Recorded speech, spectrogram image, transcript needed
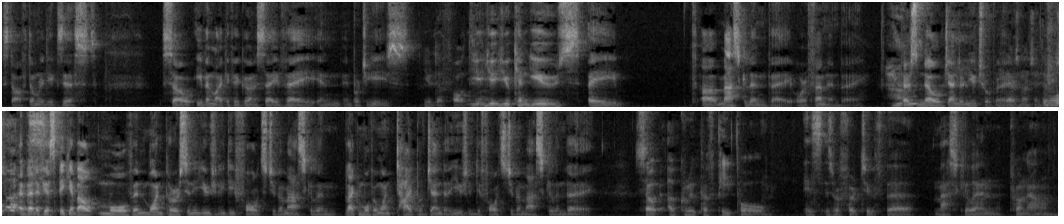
stuff don't really exist. So even like if you're going to say they in, in Portuguese, You default. you, you, you can use a, a masculine they or a feminine they. There's no gender neutral they. There's no gender neutral. And then if you're speaking about more than one person, it usually defaults to the masculine. Like more than one type of gender, it usually defaults to the masculine they. So a group of people is is referred to with the masculine pronoun,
